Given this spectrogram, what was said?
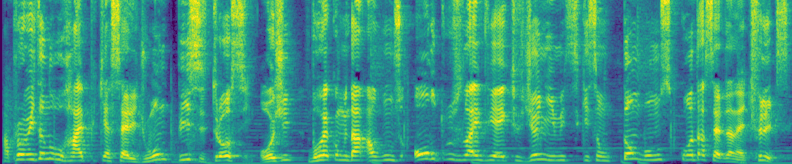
Aproveitando o hype que a série de One Piece trouxe, hoje vou recomendar alguns outros live actions de animes que são tão bons quanto a série da Netflix.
